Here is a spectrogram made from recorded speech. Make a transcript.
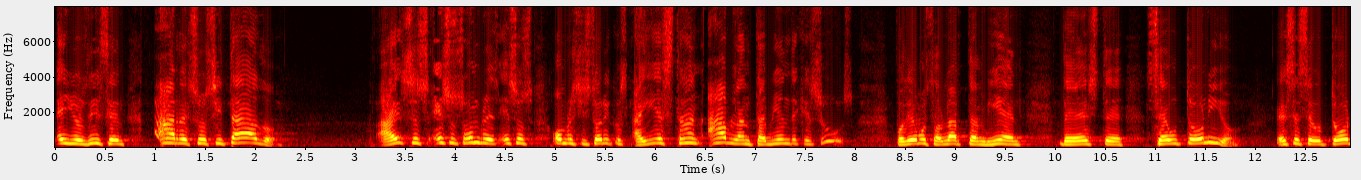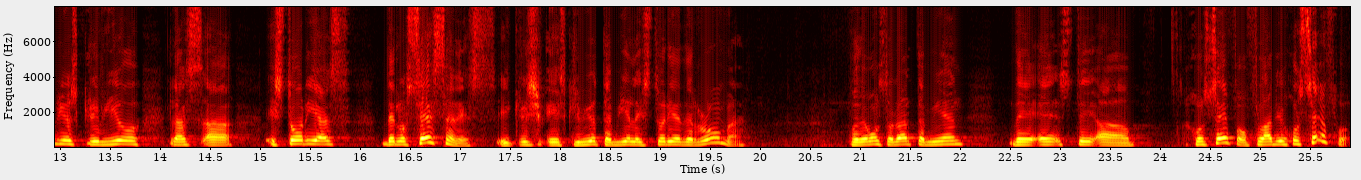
ellos dicen ha resucitado a esos, esos hombres, esos hombres históricos, ahí están, hablan también de Jesús. Podríamos hablar también de este Seutonio. Ese Seutonio escribió las ah, historias de los Césares y escribió también la historia de Roma. Podemos hablar también de este uh, Josefo, Flavio Josefo,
